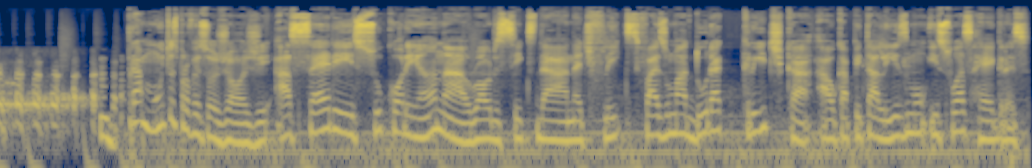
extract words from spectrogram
Para muitos, professor Jorge, a série sul-coreana Round Six da Netflix faz uma dura crítica ao capitalismo e suas regras.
